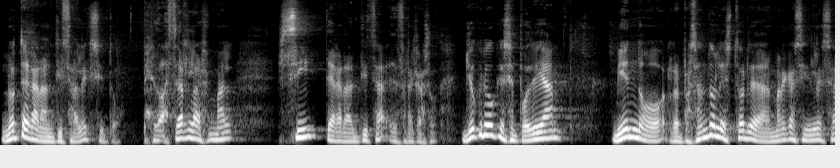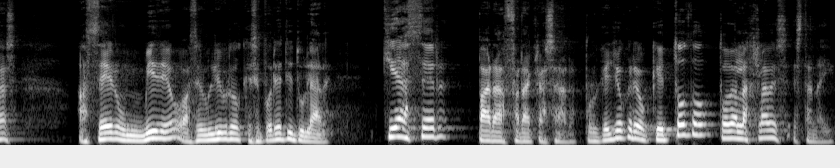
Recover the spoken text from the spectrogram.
no te garantiza el éxito, pero hacerlas mal sí te garantiza el fracaso. Yo creo que se podría, viendo, repasando la historia de las marcas inglesas, hacer un vídeo o hacer un libro que se podría titular ¿Qué hacer para fracasar? Porque yo creo que todo, todas las claves están ahí.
